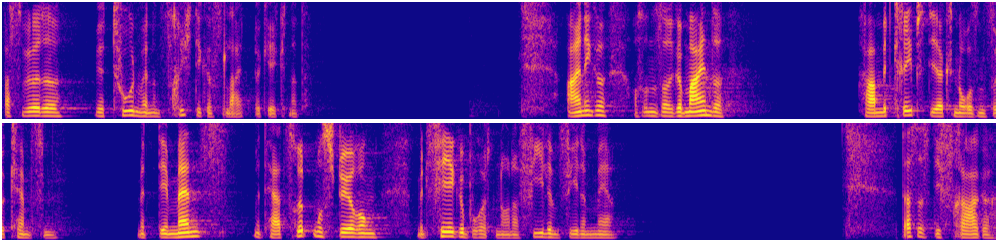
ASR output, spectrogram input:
Was würde wir tun, wenn uns richtiges Leid begegnet. Einige aus unserer Gemeinde haben mit Krebsdiagnosen zu kämpfen, mit Demenz, mit Herzrhythmusstörungen, mit Fehlgeburten oder vielem, vielem mehr. Das ist die Frage.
